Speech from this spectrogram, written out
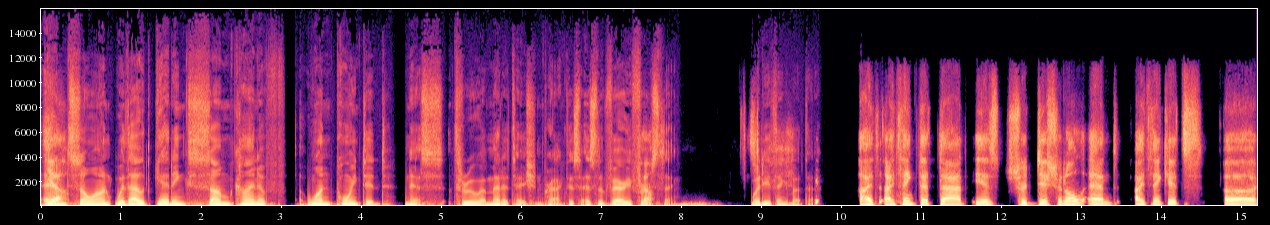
and yeah. so on without getting some kind of one pointedness through a meditation practice as the very first yeah. thing. What do you think about that? I I think that that is traditional, and I think it's uh,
